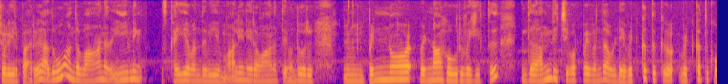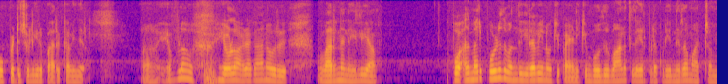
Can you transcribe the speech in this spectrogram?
சொல்லியிருப்பார். அதுவும் அந்த வான ஈவினிங் ஸ்கையை வந்து மாலை நேர வானத்தை வந்து ஒரு பெண்ணோ பெண்ணாக உருவகித்து இந்த அந்தி சிவப்பை வந்து அவளுடைய வெட்கத்துக்கு வெட்கத்துக்கு ஒப்பிட்டு சொல்லியிருப்பார் கவிஞர். எவ்வளோ எவ்வளோ அழகான ஒரு வர்ணனை இல்லையா? பொ அது மாதிரி பொழுது வந்து இரவை நோக்கி பயணிக்கும் போது வானத்தில் ஏற்படக்கூடிய நிறமாற்றம்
